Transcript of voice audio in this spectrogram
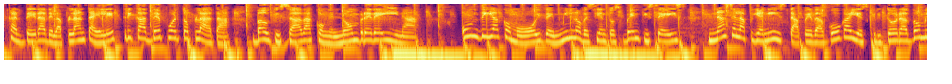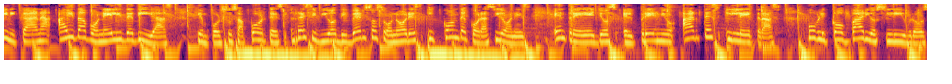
caldera de la planta eléctrica de Puerto Plata, bautizada con el nombre de INA. Un día como hoy de 1926 nace la pianista, pedagoga y escritora dominicana Aida Bonelli de Díaz, quien por sus aportes recibió diversos honores y condecoraciones, entre ellos el premio Artes y Letras. Publicó varios libros.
